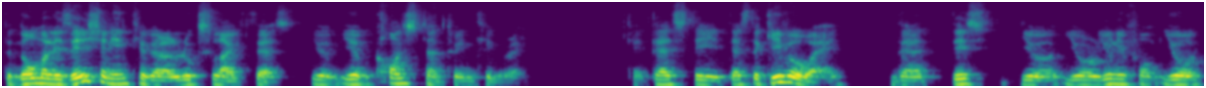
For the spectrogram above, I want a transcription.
the normalization integral looks like this. You, you have constant to integrate. Okay, that's the that's the giveaway that this your your uniform your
